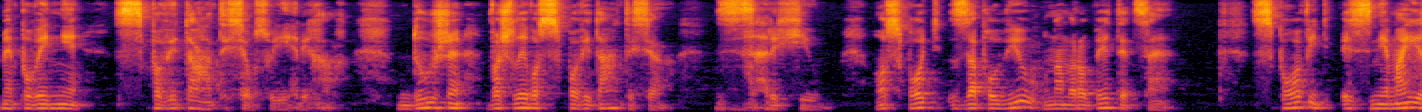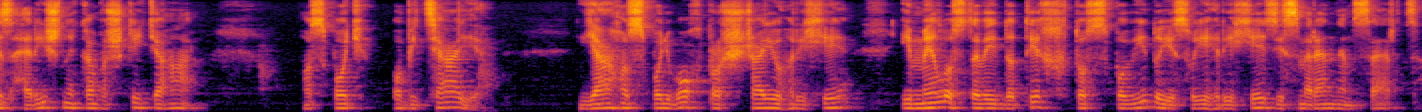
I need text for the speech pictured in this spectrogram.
Ми повинні сповідатися у своїх гріхах. Дуже важливо сповідатися з гріхів. Господь заповів нам робити це. Сповідь знімає з грішника важкий тягар. Господь обіцяє, я, Господь Бог, прощаю гріхи і милостивий до тих, хто сповідує свої гріхи зі смиренним серцем.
